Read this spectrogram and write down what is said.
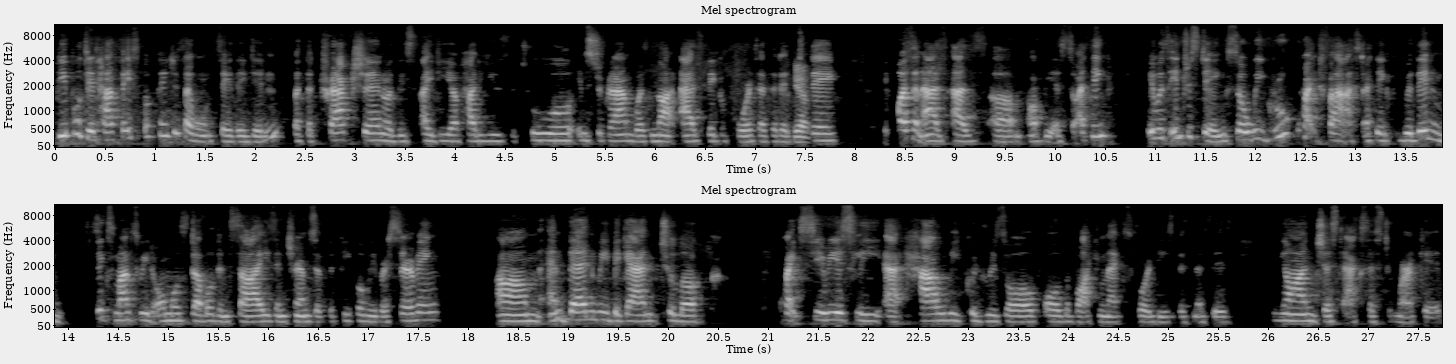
people did have Facebook pages. I won't say they didn't, but the traction or this idea of how to use the tool, Instagram was not as big a force as it is yeah. today. It wasn't as as um, obvious. So I think it was interesting. So we grew quite fast. I think within six months we'd almost doubled in size in terms of the people we were serving. Um, and then we began to look quite seriously at how we could resolve all the bottlenecks for these businesses beyond just access to market,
